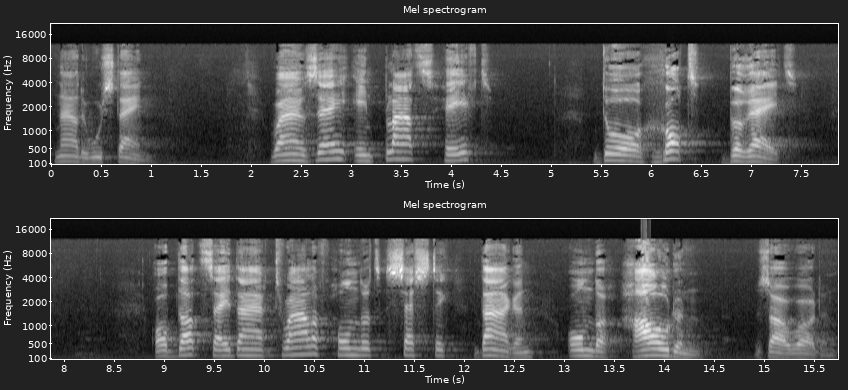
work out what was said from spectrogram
naar de woestijn, waar zij een plaats heeft door God bereid opdat zij daar 1260 dagen onderhouden zou worden.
